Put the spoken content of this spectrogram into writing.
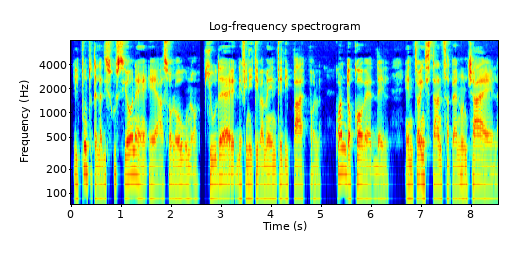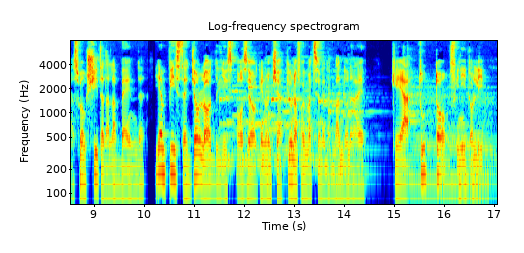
Il punto della discussione era solo uno, chiudere definitivamente di Purple. Quando Coverdale entrò in stanza per annunciare la sua uscita dalla band, Ian Peace e John Lord gli risposero che non c'era più una formazione da abbandonare, che era tutto finito lì.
